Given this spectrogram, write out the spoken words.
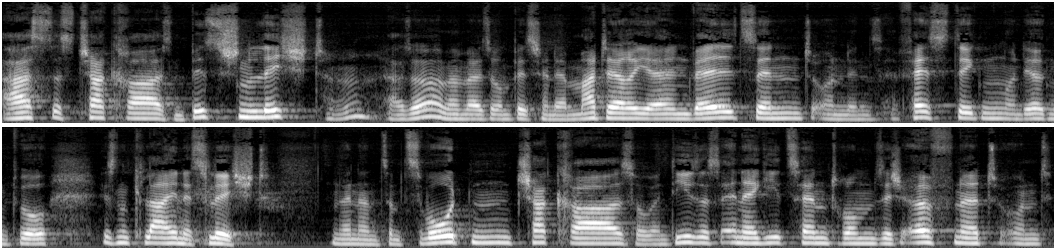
Erstes Chakra ist ein bisschen Licht, hm. also wenn wir so ein bisschen in der materiellen Welt sind und in Festigen und irgendwo ist ein kleines Licht. Und wenn dann zum zweiten Chakra, so wenn dieses Energiezentrum sich öffnet und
